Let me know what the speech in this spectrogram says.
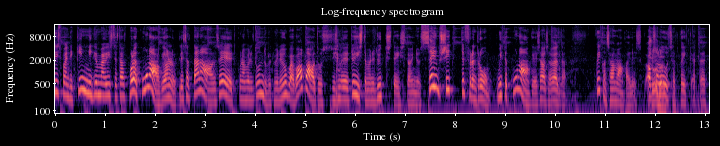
siis pandi kinni kümme-viisteist aastat, pole kunagi olnud, lihtsalt täna on see, et kuna meile tundub, et meil on jube vabadus, siis me tühistame nüüd üksteist, on ju, same shit, different room, mitte kunagi ei saa sa öelda. kõik on sama, kallis, absoluutselt kõik, et, et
